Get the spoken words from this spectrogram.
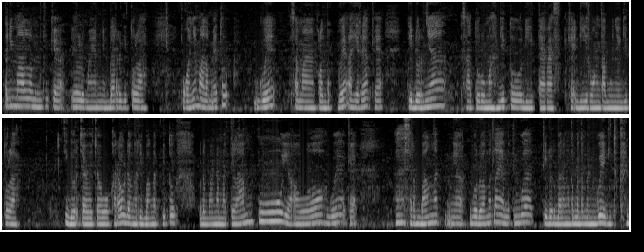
tadi malam. Tuh kayak ya lumayan nyebar gitulah pokoknya malamnya tuh gue sama kelompok gue akhirnya kayak tidurnya satu rumah gitu di teras kayak di ruang tamunya gitulah. Tidur cewek cowok karena udah ngeri banget gitu. Udah mana mati lampu ya Allah gue kayak ah, serem banget. Ya bodo amat lah yang penting gue tidur bareng teman-teman gue gitu kan.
